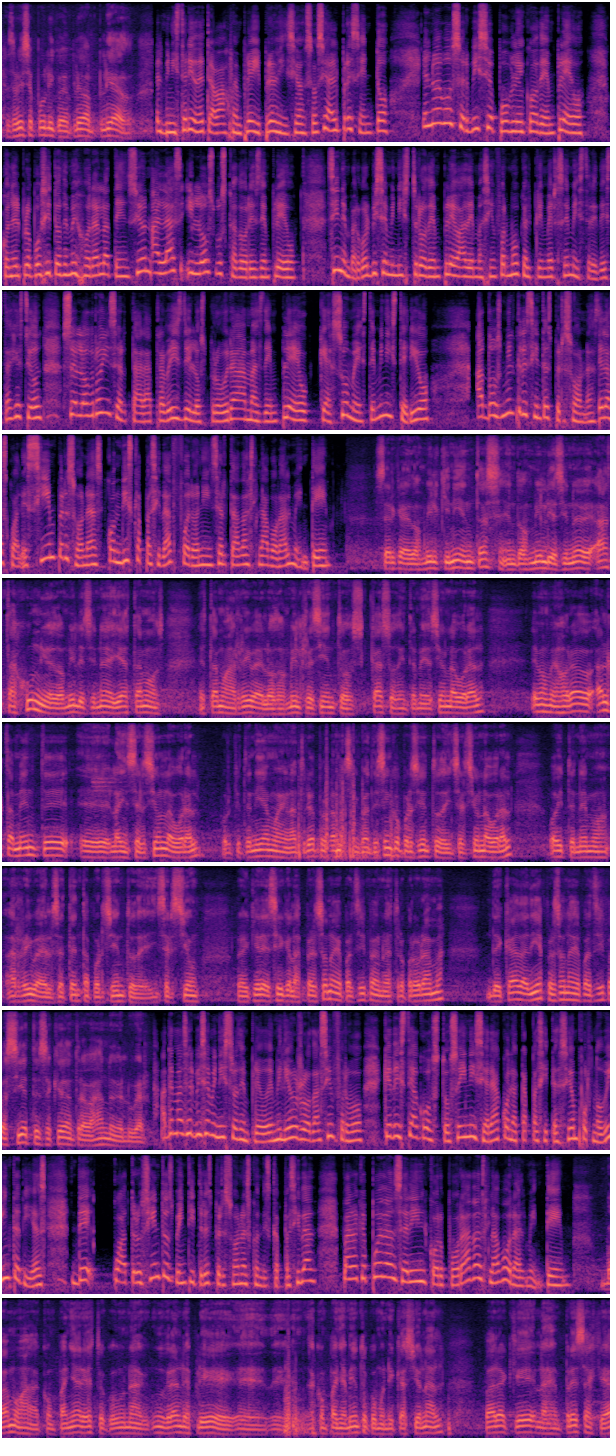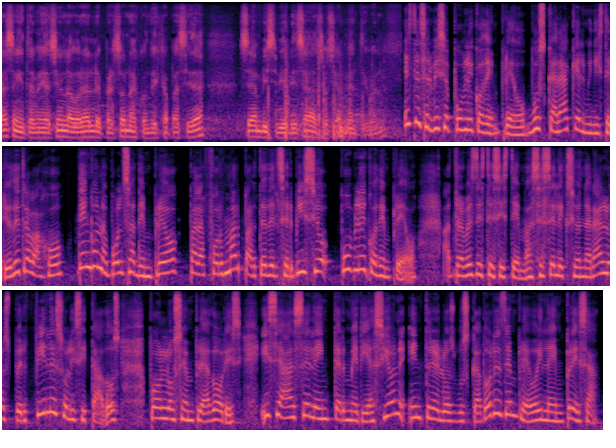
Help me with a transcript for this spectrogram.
servicio público de empleo ampliado. El Ministerio de Trabajo, Empleo y Previsión Social presentó el nuevo servicio público de empleo con el propósito de mejorar la atención a las y los buscadores de empleo. Sin embargo, el viceministro de Empleo además informó que el primer semestre de esta gestión se logró insertar a través de los programas de empleo que asume este ministerio a 2.300 personas, de las cuales 100 personas con discapacidad fueron insertadas laboralmente cerca de 2.500, en 2019, hasta junio de 2019 ya estamos, estamos arriba de los 2.300 casos de intermediación laboral. Hemos mejorado altamente eh, la inserción laboral, porque teníamos en el anterior programa 55% de inserción laboral, hoy tenemos arriba del 70% de inserción, lo que quiere decir que las personas que participan en nuestro programa de cada 10 personas que participan, 7 se quedan trabajando en el lugar. Además, el viceministro de Empleo, Emilio Rodas, informó que desde agosto se iniciará con la capacitación por 90 días de 423 personas con discapacidad para que puedan ser incorporadas laboralmente. Vamos a acompañar esto con un gran despliegue eh, de acompañamiento comunicacional para que las empresas que hacen intermediación laboral de personas con discapacidad sean visibilizadas socialmente. Este servicio público de empleo buscará que el Ministerio de Trabajo tenga una bolsa de empleo para formar parte del servicio público de empleo. A través de este sistema se seleccionarán los perfiles solicitados por los empleadores y se hace la intermediación entre los buscadores de empleo y la empresa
